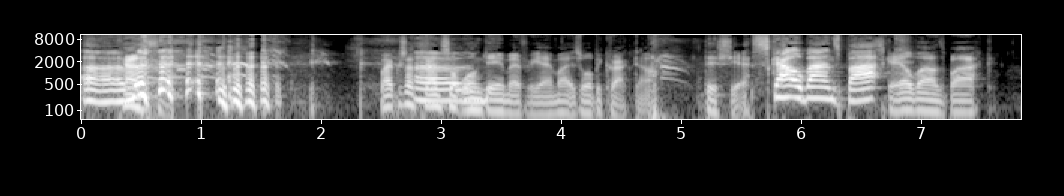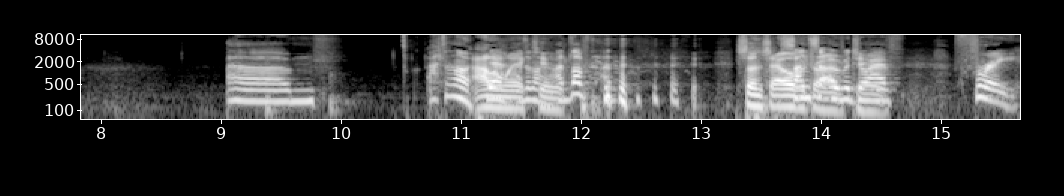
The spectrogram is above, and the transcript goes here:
Um, Cancel. Microsoft cancel Um, one game every year. Might as well be Crackdown this year. Scalebound's back. Scalebound's back. Um, I don't know. Alan yeah, Wake I don't know. 2. I'd love. Sunset Overdrive. Sunset 2. Overdrive three.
